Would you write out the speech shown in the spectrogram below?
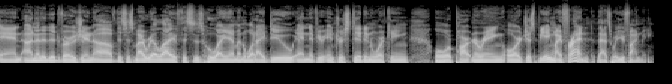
an unedited version of this is my real life, this is who I am and what I do. And if you're interested in working or partnering or just being my friend, that's where you find me.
